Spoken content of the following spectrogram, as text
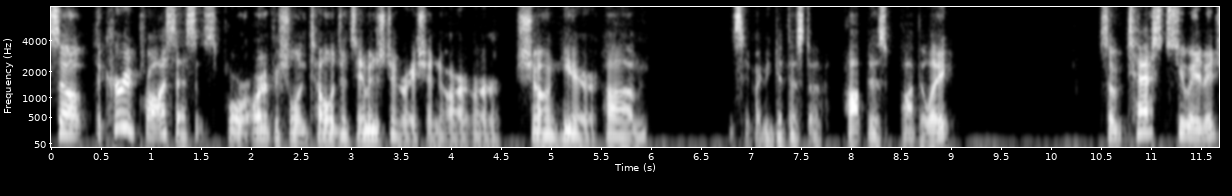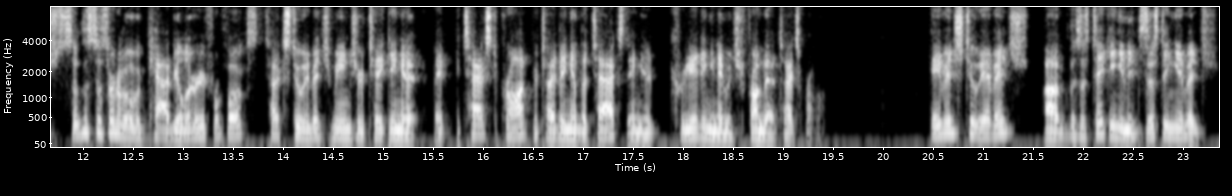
So the current processes for artificial intelligence image generation are, are shown here. Um, Let's see if I can get this to pop this populate. So text to image. So this is sort of a vocabulary for folks. Text to image means you're taking a, a text prompt, you're typing in the text, and you're creating an image from that text prompt. Image to image. Uh, this is taking an existing image,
